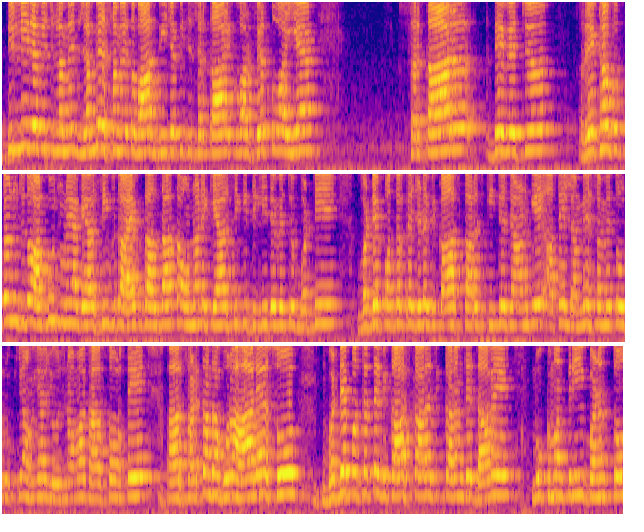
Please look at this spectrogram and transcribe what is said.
ਦਿੱਲੀ ਦੇ ਵਿੱਚ ਲੰਮੇ ਲੰਮੇ ਸਮੇਂ ਤੋਂ ਬਾਅਦ ਬੀਜੇਪੀ ਦੀ ਸਰਕਾਰ ਇੱਕ ਵਾਰ ਫਿਰ ਤੋਂ ਆਈ ਹੈ। ਸਰਕਾਰ ਦੇ ਵਿੱਚ ਰੇਖਾ ਗੁਪਤਾ ਨੂੰ ਜਦੋਂ ਆਗੂ ਚੁਣਿਆ ਗਿਆ ਸੀ ਵਿਧਾਇਕ ਦਲ ਦਾ, ਤਾਂ ਉਹਨਾਂ ਨੇ ਕਿਹਾ ਸੀ ਕਿ ਦਿੱਲੀ ਦੇ ਵਿੱਚ ਵੱਡੇ ਵੱਡੇ ਪੱਧਰ ਤੇ ਜਿਹੜੇ ਵਿਕਾਸ ਕਾਰਜ ਕੀਤੇ ਜਾਣਗੇ ਅਤੇ ਲੰਮੇ ਸਮੇਂ ਤੋਂ ਰੁਕੀਆਂ ਹੋਈਆਂ ਯੋਜਨਾਵਾਂ, ਖਾਸ ਤੌਰ ਤੇ ਸੜਕਾਂ ਦਾ ਬੁਰਾ ਹਾਲ ਹੈ। ਸੋ ਵੱਡੇ ਪੱਧਰ ਤੇ ਵਿਕਾਸ ਕਾਰਜ ਕਰਨ ਦੇ ਦਾਅਵੇ ਮੁੱਖ ਮੰਤਰੀ ਬਣਨ ਤੋਂ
